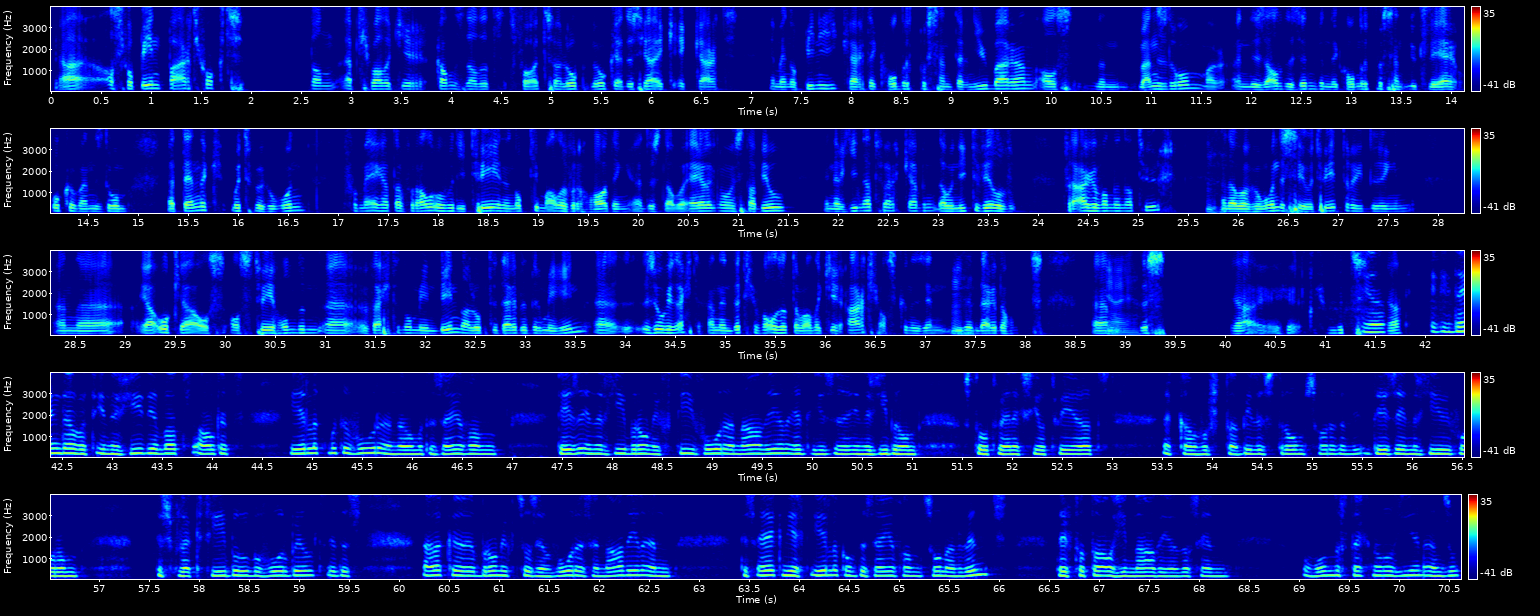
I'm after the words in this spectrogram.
Ja, als je op één paard gokt, dan heb je wel een keer kans dat het, het fout zou lopen ook. Hè. Dus ja, ik, ik kaart in mijn opinie kaart ik 100% hernieuwbaar aan als een wensdroom, maar in dezelfde zin vind ik 100% nucleair ook een wensdroom. Uiteindelijk moeten we gewoon, voor mij gaat dat vooral over die twee in een optimale verhouding. Hè. Dus dat we eigenlijk nog een stabiel energienetwerk hebben, dat we niet te veel vragen van de natuur en dat we gewoon de CO2 terugdringen. En uh, ja, ook ja, als, als twee honden uh, vechten om één been, dan loopt de derde ermee heen, uh, zo gezegd. En in dit geval zou het wel een keer aardgas kunnen zijn, niet een derde hond. Um, ja, ja. Dus ja, je, je moet... Ja. ja. Ik, ik denk dat we het energiedebat altijd eerlijk moeten voeren en dat we moeten zeggen van deze energiebron heeft die voor- en nadelen. Deze energiebron stoot weinig CO2 uit het kan voor stabiele stroom zorgen. Deze energievorm is flexibel bijvoorbeeld. Dus elke bron heeft zo zijn voor- en zijn nadelen. En het is eigenlijk niet echt eerlijk om te zeggen van zon en wind, dat heeft totaal geen nadelen. Dat zijn wondertechnologieën en zo.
